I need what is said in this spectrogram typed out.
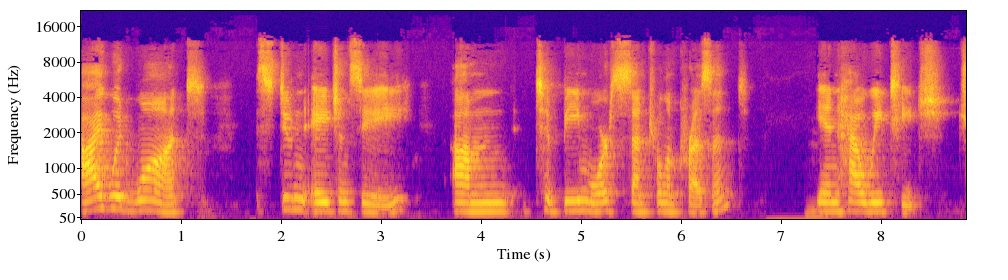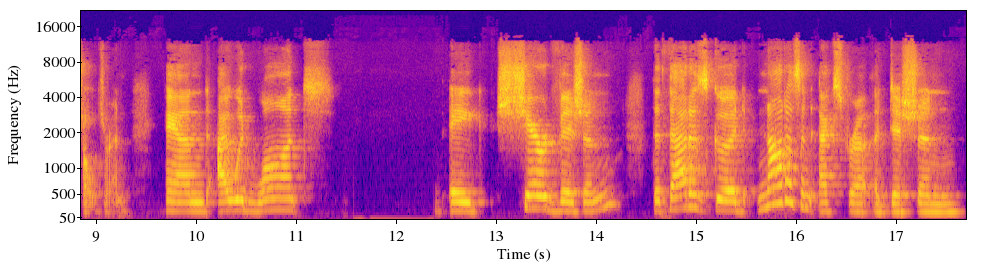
I would want student agency um, to be more central and present mm. in how we teach children. And I would want a shared vision that that is good, not as an extra addition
